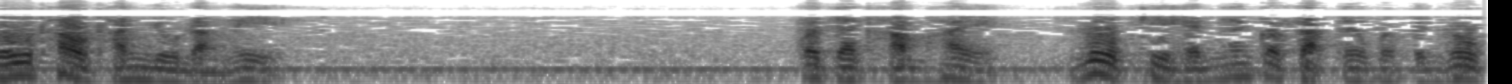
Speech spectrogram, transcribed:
รู้เท่าทันอยู่ดังนี้ ก็จะทำให้รูปที่เห็นนั้นก็สักแต่ว่าเป็นรูป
